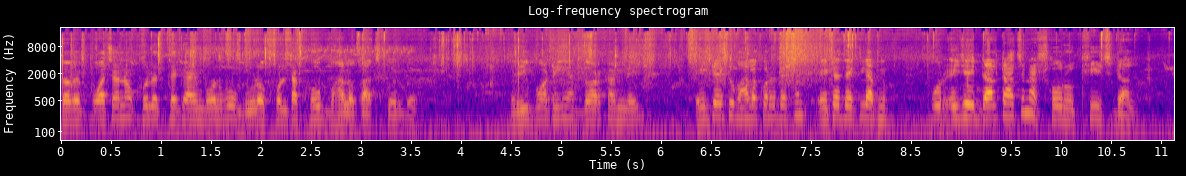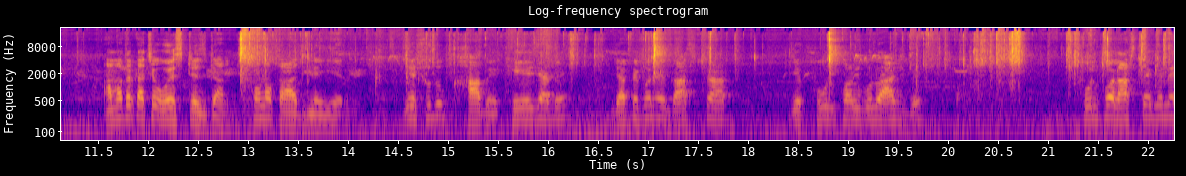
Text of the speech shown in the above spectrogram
তবে পচানো খোলের থেকে আমি বলব, গুঁড়ো খোলটা খুব ভালো কাজ করবে। রিপোর্টিংয়ের দরকার নেই। এইটা একটু ভালো করে দেখুন। এটা দেখলে আপনি এই যে ডালটা আছে না, সরু খিচ ডাল, আমাদের কাছে ওয়েস্টেজ ডাল, কোনো কাজ নেই এর। এ শুধু খাবে, খেয়ে যাবে। যাতে করে গাছটার যে ফুল ফলগুলো আসবে, ফুল ফল আসতে গেলে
